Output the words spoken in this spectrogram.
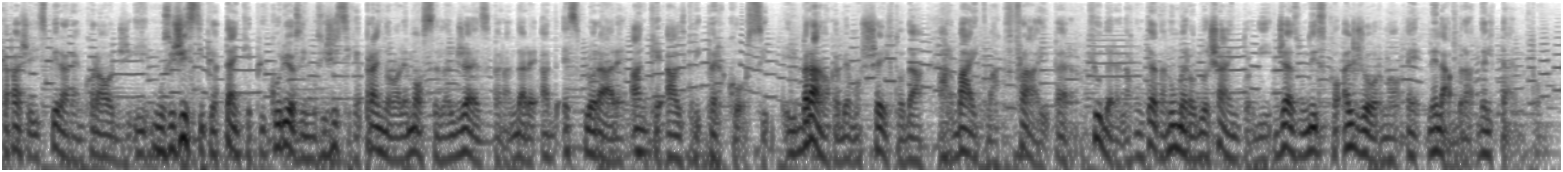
capace di ispirare ancora oggi i musicisti più attenti e più curiosi, i musicisti che prendono le mosse dal jazz per andare ad esplorare anche altri percorsi. Il brano che abbiamo scelto da Arbeit Max Fry per chiudere la puntata numero 200 di Jazz Un Disco al Giorno è Le labbra del tempo.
